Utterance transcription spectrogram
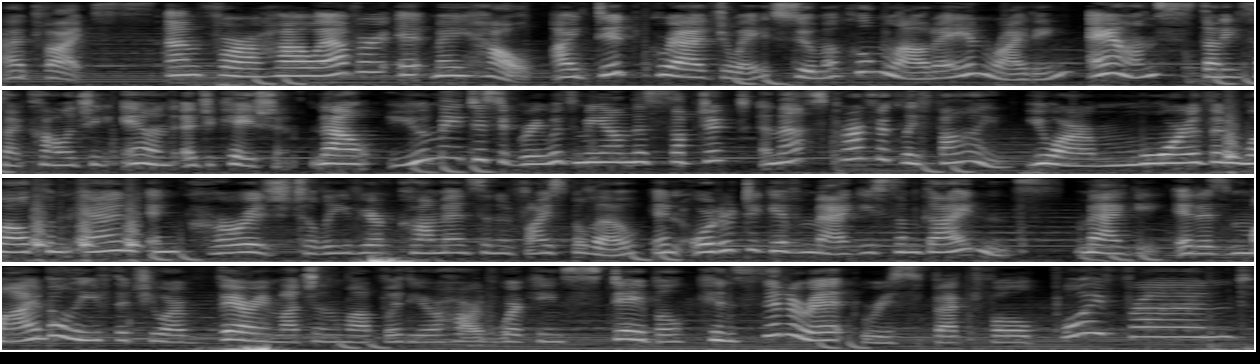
advice and for however it may help. I did graduate summa cum laude in writing and studied psychology and education. Now, you may disagree with me on this subject, and that's perfectly fine. You are more than welcome and encouraged to leave your comments and advice below in order to give Maggie some guidance. Maggie, it is my belief that you are very much in love with your hardworking, stable, considerate, respectful boyfriend.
